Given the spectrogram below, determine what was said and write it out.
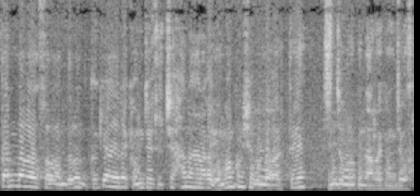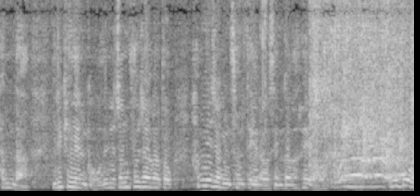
다른 나라 사람들은 그게 아니라 경제 주체 하나 하나가 요만큼씩 올라갈 때 진정으로 그 나라 경제가 산다. 이렇게 되는 거거든요. 저는 후자가 더 합리적인 선택이라고 생각을 해요. 그리고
